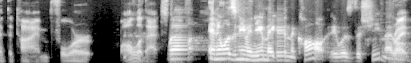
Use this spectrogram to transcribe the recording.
at the time for all of that stuff. Well, and it wasn't even you making the call. It was the sheet metal Right.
